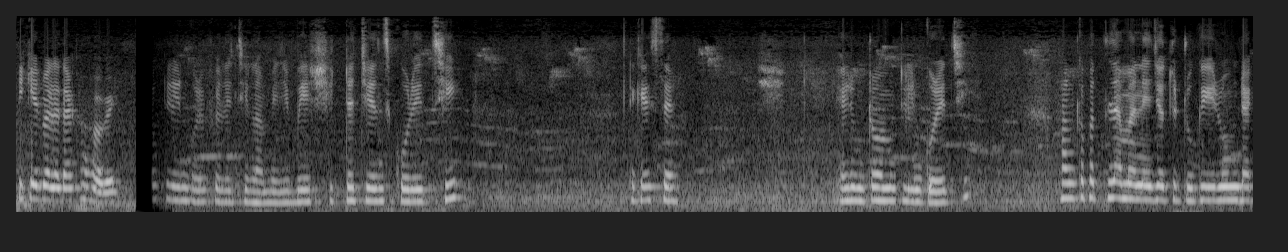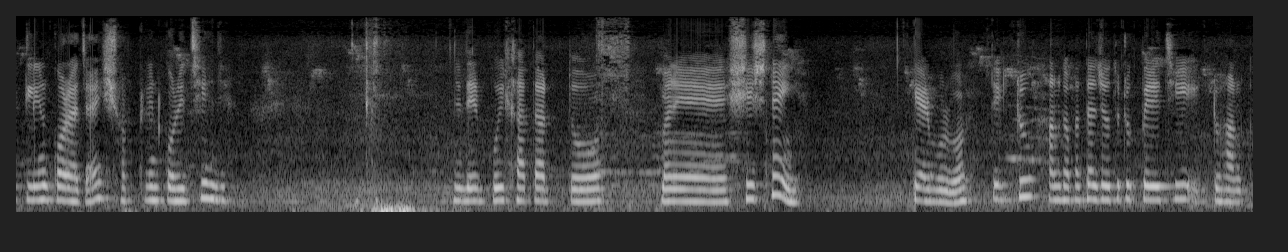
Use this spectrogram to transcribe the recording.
বিকেল বেলা দেখা হবে। ক্লিন করে ফেলেছিলাম, এই যে বেডশিটটা চেঞ্জ করেছি। ঠিক আছে? এই রুমটাও আমি ক্লিন করেছি। হালকা পাতলা মানে যতটুকু এই রুমটা ক্লিন করা যায়, সব ক্লিন করেছি যে। এদের বই খাতার তো মানে শেষ নেই, কি আর বলব? তো একটু হালকা পাতলা যতটুকু পেরেছি, একটু হালকা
